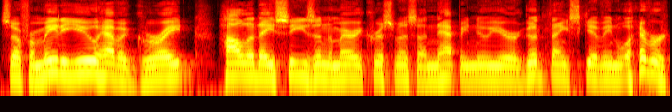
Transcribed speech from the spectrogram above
So, from me to you, have a great holiday season, a Merry Christmas, a Happy New Year, a good Thanksgiving, whatever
